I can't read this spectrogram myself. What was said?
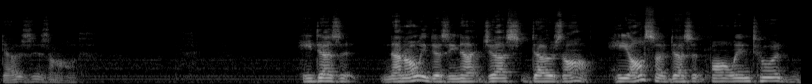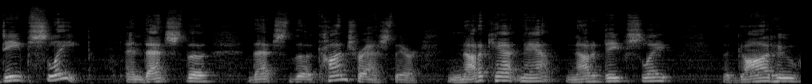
dozes off. He doesn't, not only does He not just doze off, He also doesn't fall into a deep sleep. And that's the that's the contrast there. Not a cat nap, not a deep sleep. The God who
